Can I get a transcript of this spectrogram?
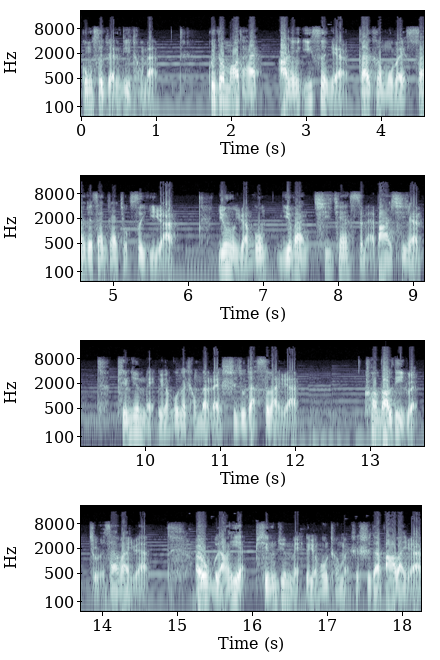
公司人力成本。贵州茅台二零一四年该科目为三十三点九四亿元，拥有员工一万七千四百八十七人，平均每个员工的成本为十九点四万元。创造利润九十三万元，而五粮液平均每个员工成本是十点八万元，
